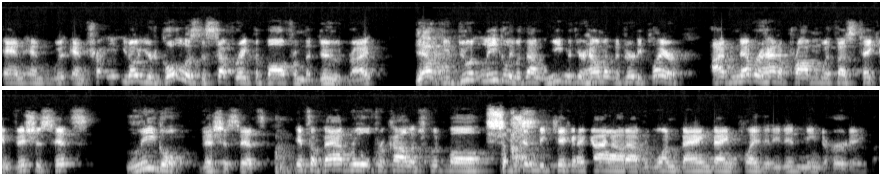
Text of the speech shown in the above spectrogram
And and and try. You know, your goal is to separate the ball from the dude, right? Yeah. If you do it legally without leading with your helmet and a dirty player, I've never had a problem with us taking vicious hits, legal vicious hits. It's a bad rule for college football. You shouldn't be kicking a guy out after one bang bang play that he didn't mean to hurt anybody.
